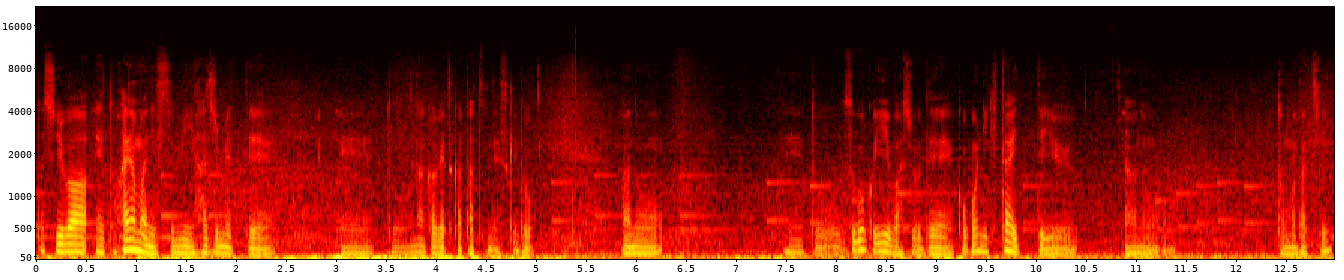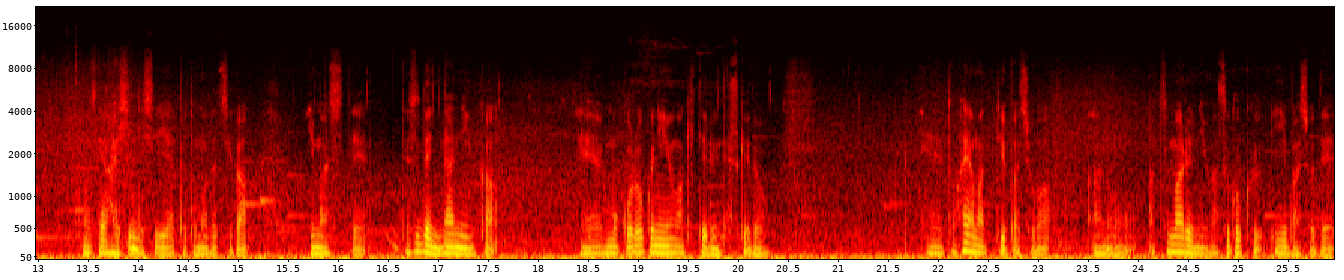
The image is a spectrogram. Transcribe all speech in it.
私は、えっと、葉山に住み始めて、えっと、何ヶ月か経つんですけど、あの、えっと、すごくいい場所で、ここに来たいっていう、あの、友達音声配信で知り合った友達がいましてですでに何人か、えーもう56人は来てるんですけど、えー、と葉山っていう場所はあの集まるにはすごくいい場所で、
